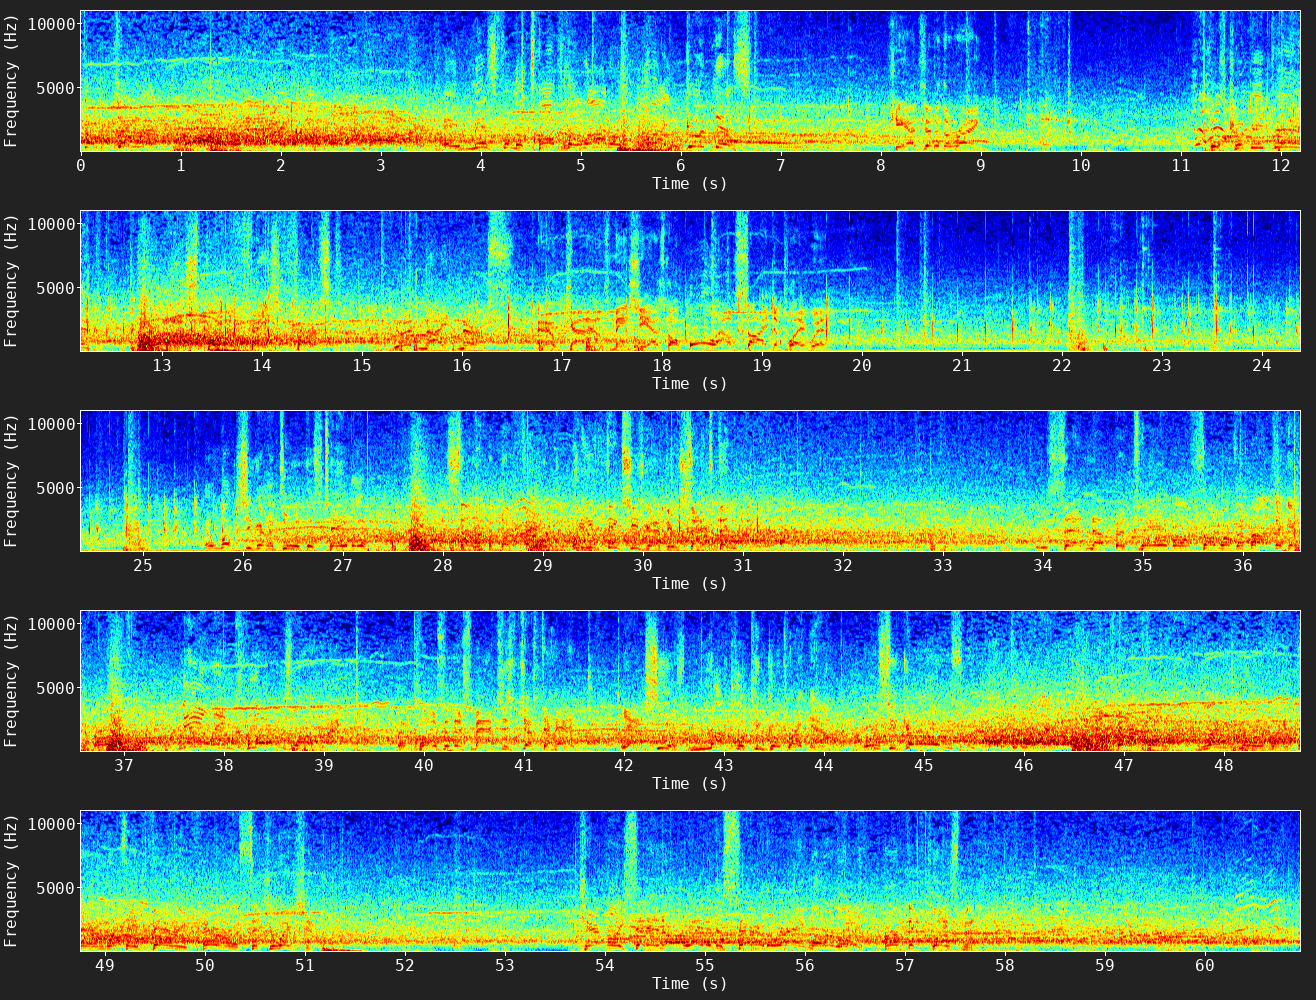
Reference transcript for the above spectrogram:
Don't do it! A miss from the top of the ladder. My goodness! She heads into the ring. This could be big. Face first. Good night, nurse. No countouts means she has the whole outside to play with. She gonna do at this table? Set up the buffet. What do you think she's going to do, Saxton? He's setting up the table. Someone's about to get hurt. Nailing clothesline. The close of this match is just ahead. Yeah, she is not looking good right now. Here she goes. Up the ladder. Great move right there in what's a very perilous situation. Carefully setting it up right in the center of the ring. Oh, perfect, perfect placement.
